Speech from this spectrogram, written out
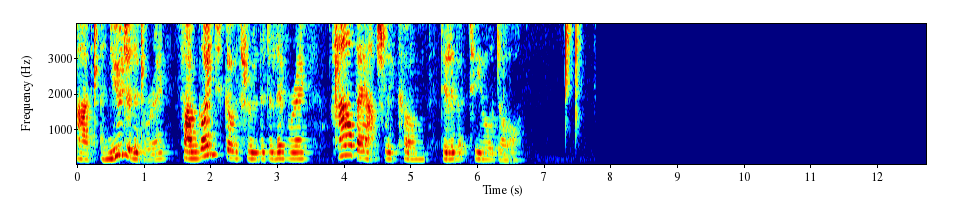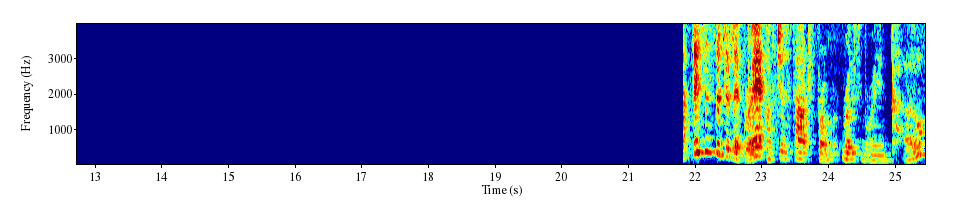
had a new delivery, so I'm going to go through the delivery, how they actually come delivered to your door. This is the delivery I've just had from Rosemary & Co.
